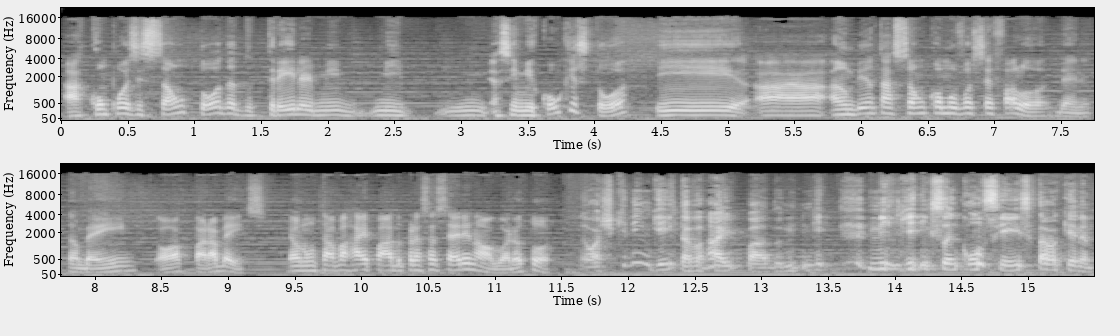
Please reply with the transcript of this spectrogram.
A composição toda do trailer me, me, assim, me conquistou. E a ambientação, como você falou, Dani, também, ó, parabéns. Eu não tava hypado pra essa série, não, agora eu tô. Eu acho que ninguém tava hypado. Ninguém, ninguém em sã consciência tava querendo.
